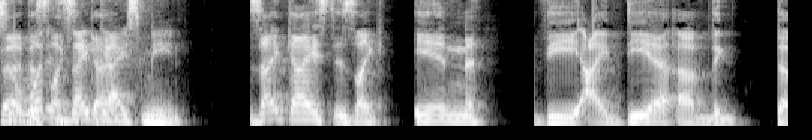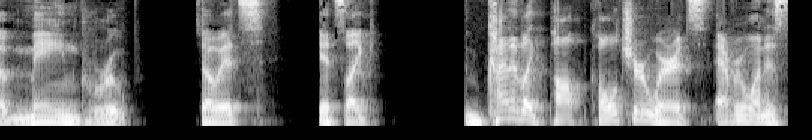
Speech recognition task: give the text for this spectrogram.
So, what does guy. zeitgeist mean? zeitgeist is like in the idea of the the main group so it's it's like kind of like pop culture where it's everyone is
